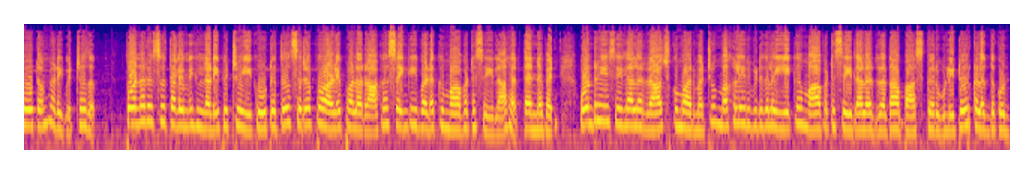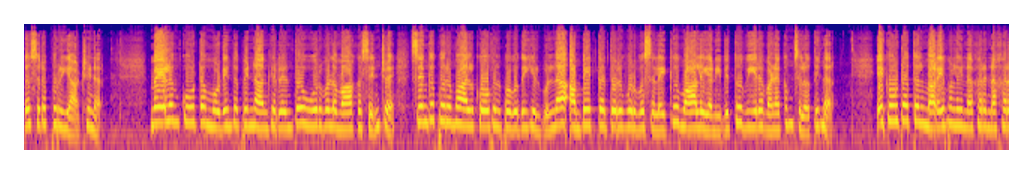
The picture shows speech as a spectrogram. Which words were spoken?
கூட்டம் நடைபெற்றது. பொன்னரசு தலைமையில் நடைபெற்ற இக்கூட்டத்தில் சிறப்பு அழைப்பாளராக செங்கை வடக்கு மாவட்ட செயலாளர் தன்னவன் ஒன்றிய செயலாளர் ராஜ்குமார் மற்றும் மகளிர் விடுதலை இயக்க மாவட்ட செயலாளர் லதா பாஸ்கர் உள்ளிட்டோர் கலந்து கொண்டு சிறப்புரையாற்றினர். மேலும் கூட்டம் முடிந்த பின் அங்கிருந்து ஊர்வலமாக சென்று சிங்கப்பெருமாள் கோவில் பகுதியில் உள்ள அம்பேத்கர் திருவுருவ சிலைக்கு மாலை அணிவித்து வீர வணக்கம் செலுத்தினர். இக்கூட்டத்தில் மறைமலை நகர நகர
